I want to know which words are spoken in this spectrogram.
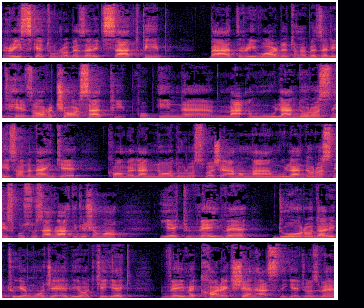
ریسکتون رو بذارید 100 pip بعد reward تون رو بذارید 1400 pip. خب این معمولا درست نیست. حالا نه اینکه کاملا نادرست باشه اما معمولا درست نیست خصوصا وقتی که شما یک ویو دو رو دارید توی موج الیوت که یک wave correction هست دیگه جزو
